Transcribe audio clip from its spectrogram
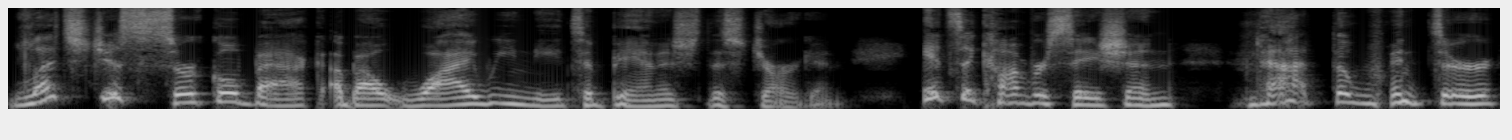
let's just circle back about why we need to banish this jargon. It's a conversation, not the Winter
